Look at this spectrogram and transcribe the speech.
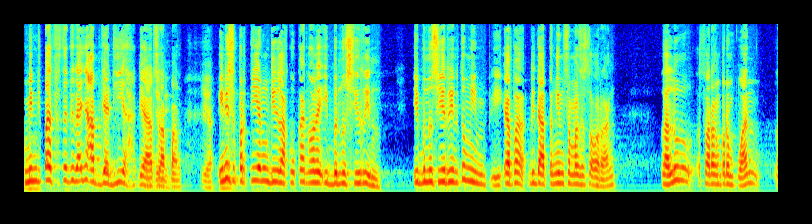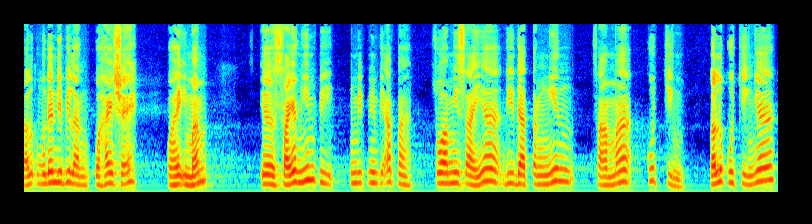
Allah. Setidaknya abjadiyah dia harus hafal. Iya. Ini seperti yang dilakukan oleh Ibnu Sirin. Ibnu Sirin itu mimpi apa didatengin sama seseorang, lalu seorang perempuan, lalu kemudian dia bilang, wahai syekh, wahai imam, ya, saya ngimpi, mimpi, mimpi apa? Suami saya didatengin sama kucing, lalu kucingnya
